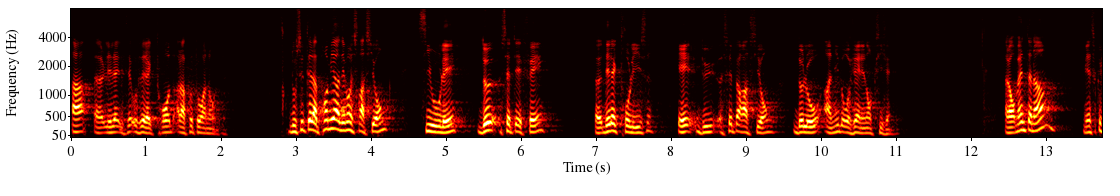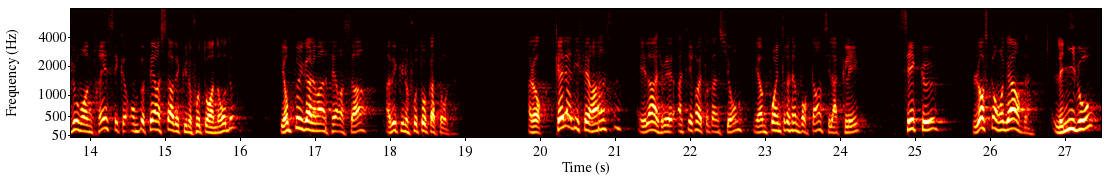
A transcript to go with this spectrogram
aux électrodes à la photoanode. Donc c'était la première démonstration, si vous voulez, de cet effet d'électrolyse et de séparation de l'eau en hydrogène et en oxygène. Alors maintenant, ce que je vais vous montrer, c'est qu'on peut faire ça avec une photoanode et on peut également faire ça avec une photocathode. Alors, quelle est la différence? Et là, je vais attirer votre attention. Il y a un point très important, c'est la clé. C'est que lorsqu'on regarde les niveaux,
